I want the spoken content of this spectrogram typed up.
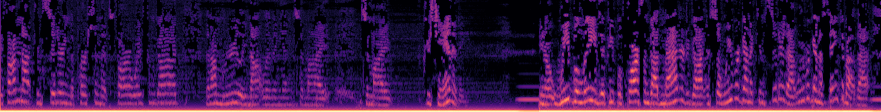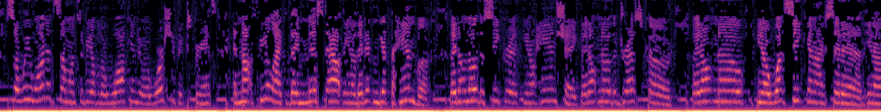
if I'm not considering the person that's far away from God, then I'm really not living into my to my Christianity. You know, we believe that people far from God matter to God, and so we were going to consider that. We were going to think about that. So we wanted someone to be able to walk into a worship experience and not feel like they missed out. You know, they didn't get the handbook. They don't know the secret, you know, handshake. They don't know the dress code. They don't know, you know, what seat can I sit in. You know,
